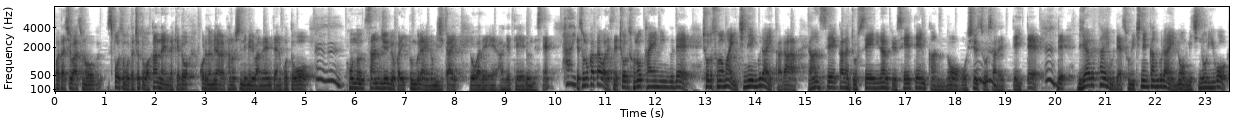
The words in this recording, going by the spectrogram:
私はその、スポーツのことはちょっとわかんないんだけど、これ飲みながら楽しんでみるわね、みたいなことを、うんうん、ほんの30秒から1分ぐらいの短い動画で上げているんですね。はい。で、その方はですね、ちょうどそのタイミングで、ちょうどその前1年ぐらいから男性から女性になるという性転換の手術をされていて、うんうん、で、リアルタイムでその1年間ぐらいの道のりを、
